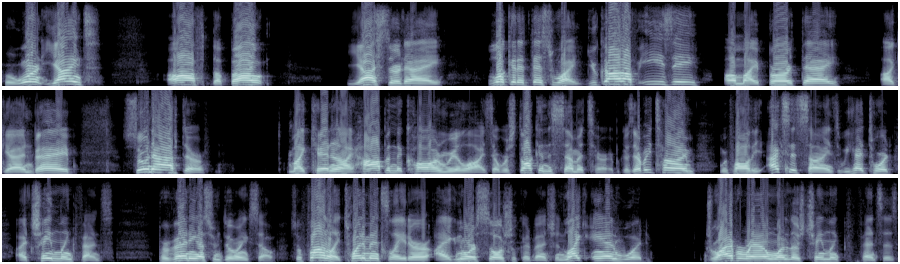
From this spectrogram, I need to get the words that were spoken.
who weren't yanked off the boat yesterday. Look at it this way you got off easy on my birthday again, babe. Soon after, my kid and I hop in the car and realize that we're stuck in the cemetery because every time we follow the exit signs, we head toward a chain link fence, preventing us from doing so. So finally, 20 minutes later, I ignore social convention like Ann would, drive around one of those chain link fences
